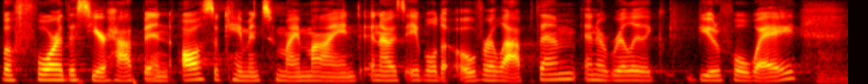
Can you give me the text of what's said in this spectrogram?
before this year happened also came into my mind and I was able to overlap them in a really like beautiful way. Mm-hmm.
